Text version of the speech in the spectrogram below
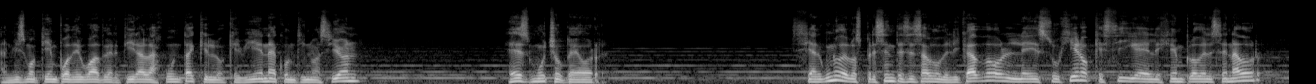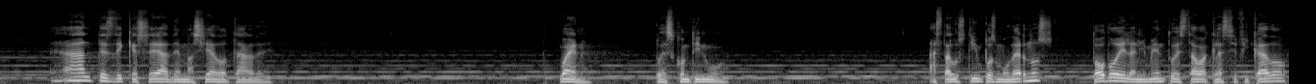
Al mismo tiempo debo advertir a la Junta que lo que viene a continuación es mucho peor. Si alguno de los presentes es algo delicado, les sugiero que siga el ejemplo del senador antes de que sea demasiado tarde. Bueno, pues continúo. Hasta los tiempos modernos, todo el alimento estaba clasificado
